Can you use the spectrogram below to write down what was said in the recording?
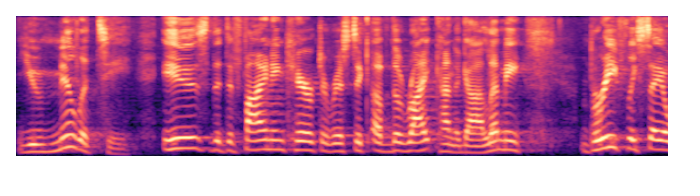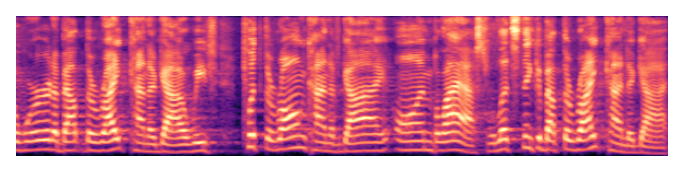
humility is the defining characteristic of the right kind of guy. Let me briefly say a word about the right kind of guy. We've put the wrong kind of guy on blast. Well, let's think about the right kind of guy.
